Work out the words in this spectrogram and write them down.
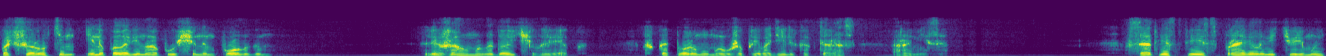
под широким и наполовину опущенным пологом, лежал молодой человек, к которому мы уже приводили как-то раз Арамиса. В соответствии с правилами тюрьмы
